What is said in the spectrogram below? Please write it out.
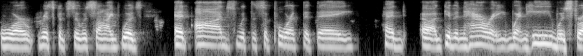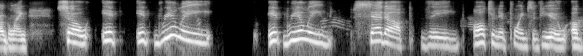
or risk of suicide was at odds with the support that they had uh, given Harry when he was struggling. So it it really it really set up the alternate points of view of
